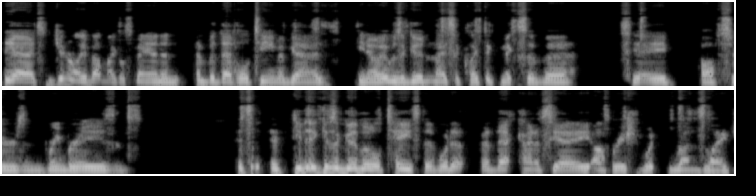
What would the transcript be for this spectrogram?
Yeah, it's generally about Michael Spann and but that whole team of guys. You know, it was a good, nice, eclectic mix of uh, CIA officers and Green Berets, and it's it, it gives a good little taste of what a, that kind of CIA operation what runs like.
